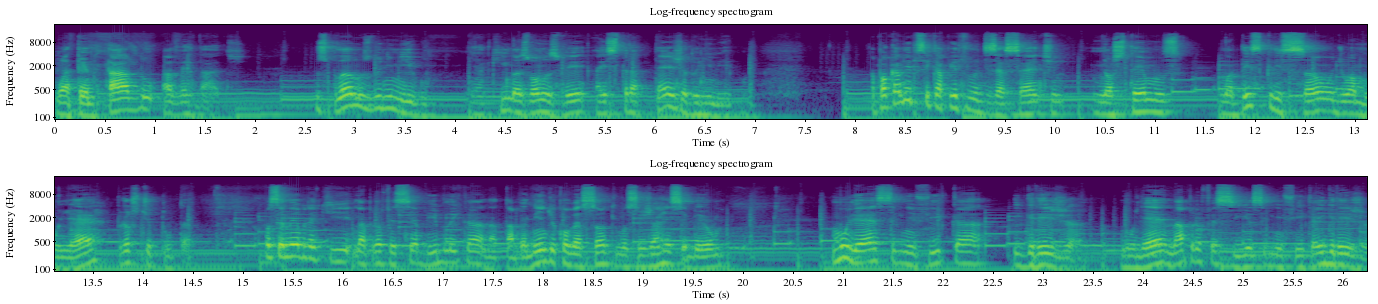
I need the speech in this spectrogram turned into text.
um atentado à verdade. Os planos do inimigo. E aqui nós vamos ver a estratégia do inimigo. Apocalipse capítulo 17, nós temos uma descrição de uma mulher prostituta. Você lembra que na profecia bíblica, na tabelinha de conversão que você já recebeu, mulher significa igreja. Mulher na profecia significa igreja.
